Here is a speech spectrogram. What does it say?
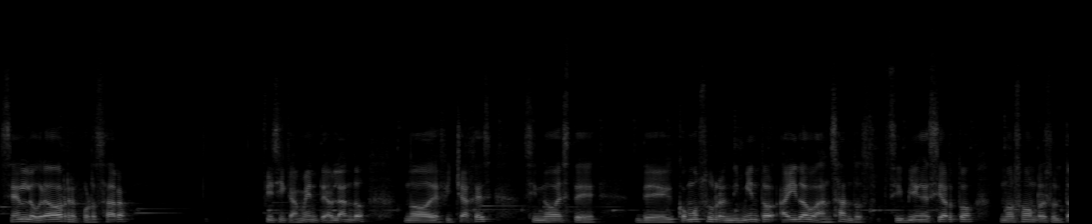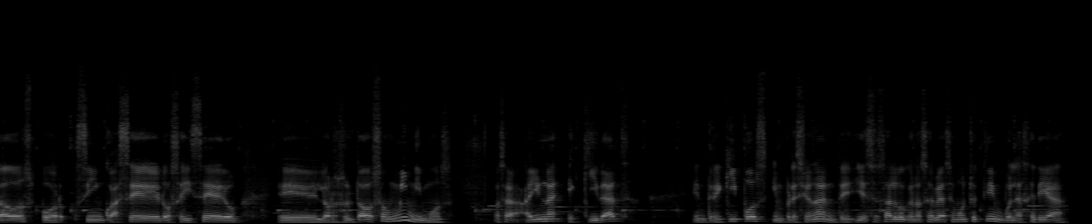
se han logrado reforzar físicamente hablando, no de fichajes, sino este de cómo su rendimiento ha ido avanzando. Si bien es cierto, no son resultados por 5 a 0, 6 a 0, eh, los resultados son mínimos. O sea, hay una equidad entre equipos impresionante y eso es algo que no se ve hace mucho tiempo en la Serie A.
